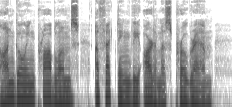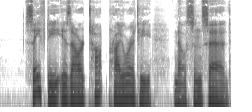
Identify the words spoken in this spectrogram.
ongoing problems affecting the Artemis program. Safety is our top priority, Nelson said.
